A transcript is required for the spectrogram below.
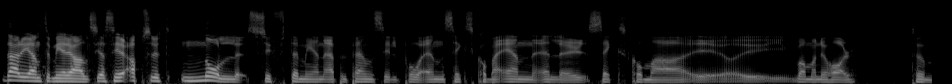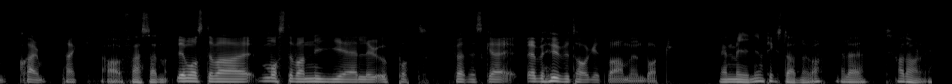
där är jag inte med alls. Jag ser absolut noll syfte med en Apple Pencil på en 6,1 eller 6, eh, vad man nu har, tum skärm. Tack. Ja, fasen. Det måste vara, måste vara 9 eller uppåt för att det ska överhuvudtaget vara användbart. Men Minin fick stöd nu va? Eller? Ja, det har den ju.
